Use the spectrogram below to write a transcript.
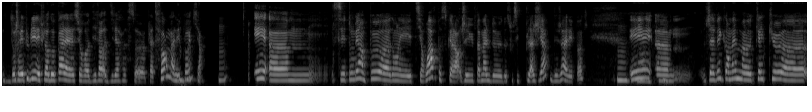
donc j'avais publié les fleurs d'opale sur diverses euh, plateformes à l'époque. Mhm. Mhm. Et euh, c'est tombé un peu dans les tiroirs parce que alors j'ai eu pas mal de, soucis de plagiat déjà à l'époque. Mhm. Et j'avais quand même euh, quelques euh,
